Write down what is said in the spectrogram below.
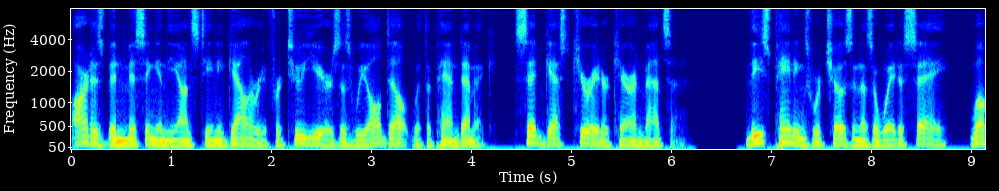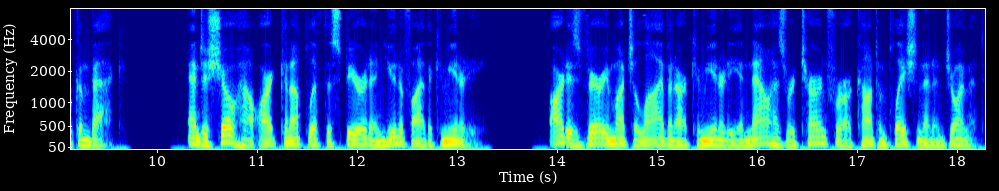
Art has been missing in the Onstini Gallery for two years as we all dealt with the pandemic, said guest curator Karen Madsen. These paintings were chosen as a way to say, Welcome back. And to show how art can uplift the spirit and unify the community. Art is very much alive in our community and now has returned for our contemplation and enjoyment.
